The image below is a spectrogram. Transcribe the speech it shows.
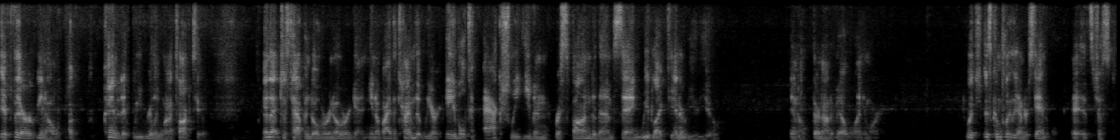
If they're, you know, a candidate we really want to talk to. And that just happened over and over again. You know, by the time that we are able to actually even respond to them saying, we'd like to interview you, you know, they're not available anymore, which is completely understandable. It's just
